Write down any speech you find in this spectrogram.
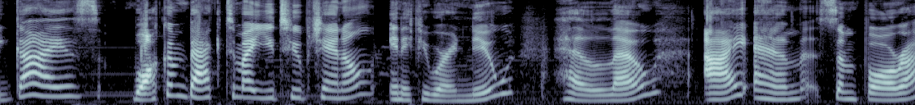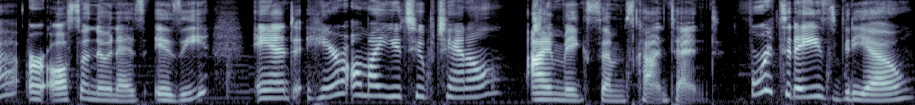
guys, welcome back to my YouTube channel. And if you are new, hello, I am Simphora, or also known as Izzy. And here on my YouTube channel, I make Sims content. For today's video,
